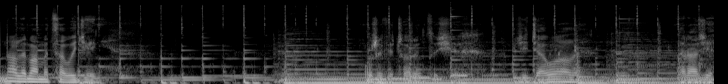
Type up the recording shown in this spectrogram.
No ale mamy cały dzień. Może wieczorem coś się będzie działo, ale na razie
